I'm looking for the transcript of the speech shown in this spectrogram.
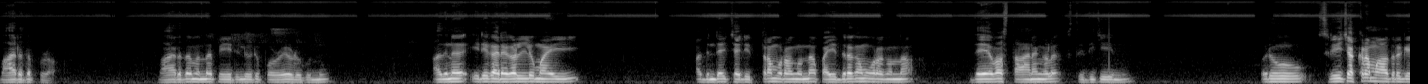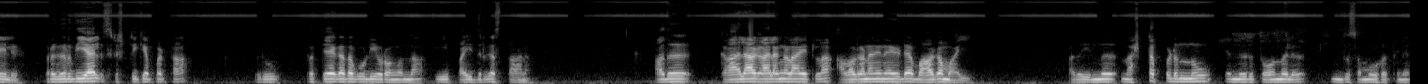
ഭാരതപ്പുഴ. ഭാരതം എന്ന പേരിൽ ഒരു പുഴ ഒഴുകുന്നു അതിന് ഇരു കരകളിലുമായി അതിന്റെ ചരിത്രമുറങ്ങുന്ന പൈതൃകമുറങ്ങുന്ന ദേവസ്ഥാനങ്ങൾ സ്ഥിതി ചെയ്യുന്നു. ഒരു ശ്രീചക്ര മാതൃകയിൽ പ്രകൃതിയാൽ സൃഷ്ടിക്കപ്പെട്ട ഒരു പ്രത്യേകത കൂടി ഉറങ്ങുന്ന ഈ പൈതൃക സ്ഥാനം. അത് കാലാകാലങ്ങളായിട്ടുള്ള അവഗണനയുടെ ഭാഗമായി. അത് ഇന്ന് നഷ്ടപ്പെടുന്നു എന്നൊരു തോന്നൽ ഹിന്ദു സമൂഹത്തിന്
